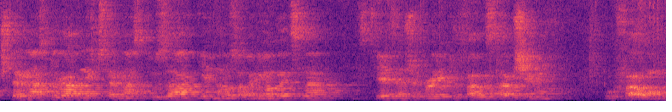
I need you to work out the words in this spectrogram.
14 radnych, 14 za, jedna osoba nieobecna. Stwierdzam, że projekt uchwały stał się uchwałą.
